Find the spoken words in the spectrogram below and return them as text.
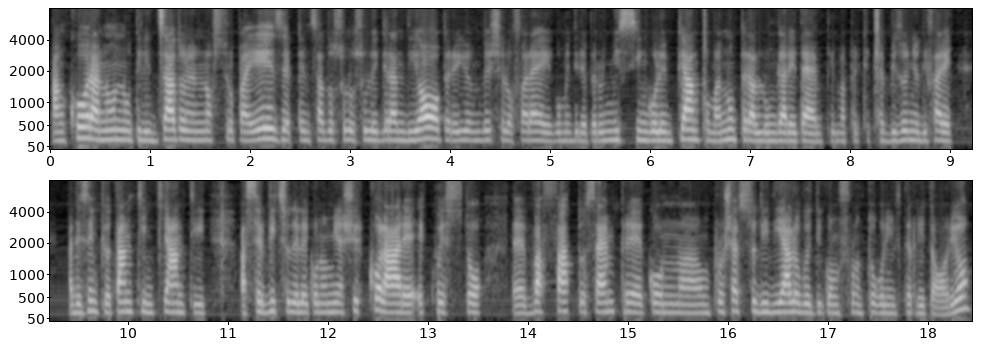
ancora non utilizzato nel nostro paese, pensato solo sulle grandi opere, io invece lo farei come dire, per ogni singolo impianto, ma non per allungare i tempi, ma perché c'è bisogno di fare ad esempio tanti impianti a servizio dell'economia circolare e questo eh, va fatto sempre con uh, un processo di dialogo e di confronto con il territorio.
